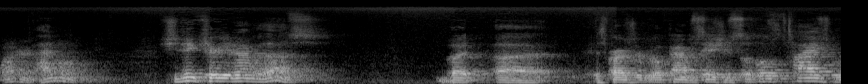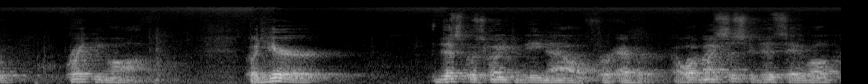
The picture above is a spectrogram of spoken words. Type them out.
wondering, I don't, she didn't carry it on with us. But uh, as far as a real conversation, so those ties were breaking off. But here, this was going to be now forever. What my sister did say, well,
